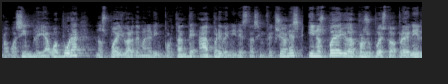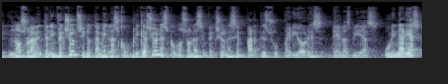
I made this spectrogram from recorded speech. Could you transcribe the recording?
agua simple y agua pura, nos puede ayudar de manera importante a prevenir estas infecciones y nos puede ayudar, por supuesto, a prevenir no solamente la infección, sino también las complicaciones como son las infecciones en partes superiores de las vías urinarias,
